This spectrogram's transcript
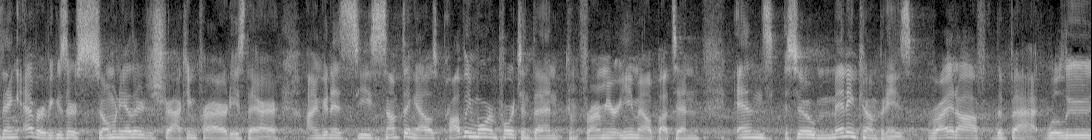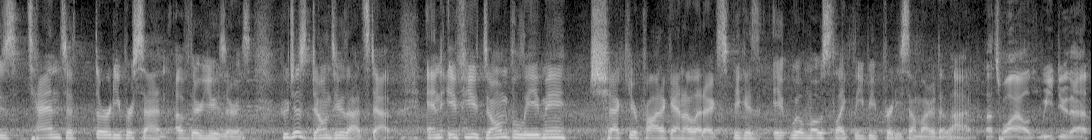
thing ever because there's so many other distracting priorities there. I'm gonna see something else, probably more important than confirm your email button. And so many companies, right off the bat, will lose 10 to 30% of their users who just don't do that step. And if you don't believe me, check your product analytics because it will most likely be pretty similar to that. That's wild. We do that,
